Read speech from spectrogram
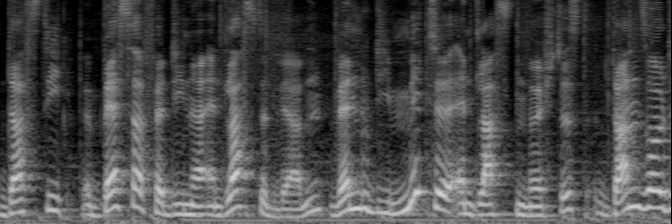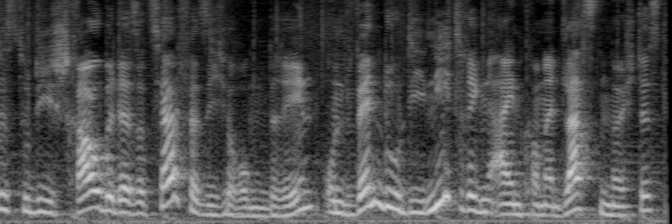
dass die Besserverdiener entlastet werden. Wenn du die Mitte entlasten möchtest, dann solltest du die Schraube der Sozialversicherung drehen und wenn du die niedrigen Einkommen entlasten möchtest,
